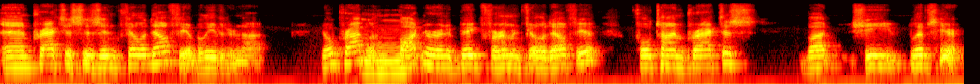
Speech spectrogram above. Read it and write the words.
and practices in Philadelphia. Believe it or not, no problem. Mm-hmm. Partner in a big firm in Philadelphia, full time practice, but she lives here.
